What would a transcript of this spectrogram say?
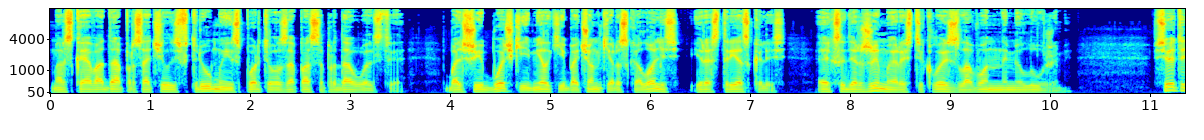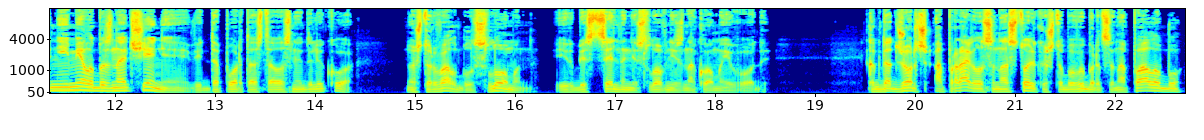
Морская вода просочилась в трюмы и испортила запасы продовольствия. Большие бочки и мелкие бочонки раскололись и растрескались, а их содержимое растеклось зловонными лужами. Все это не имело бы значения, ведь до порта осталось недалеко, но штурвал был сломан, и их бесцельно несло в незнакомые воды. Когда Джордж оправился настолько, чтобы выбраться на палубу,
